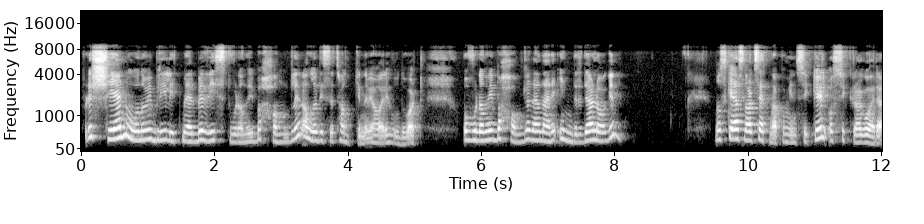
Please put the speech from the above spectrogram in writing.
For det skjer noe når vi blir litt mer bevisst hvordan vi behandler alle disse tankene vi har i hodet vårt. Og hvordan vi behandler den der indre dialogen. Nå skal jeg snart sette meg på min sykkel og sykle av gårde.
